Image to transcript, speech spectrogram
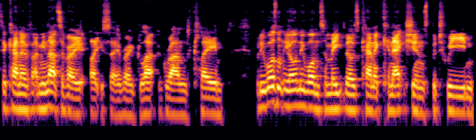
to kind of. I mean, that's a very, like you say, a very grand claim, but he wasn't the only one to make those kind of connections between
